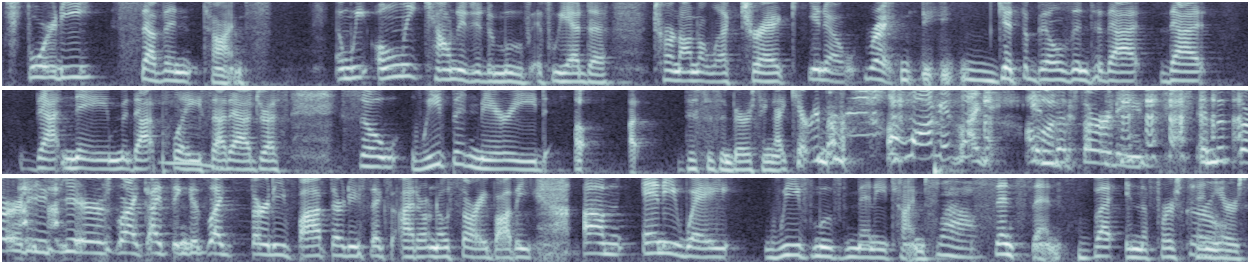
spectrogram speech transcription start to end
forty-seven times and we only counted it a move if we had to turn on electric, you know, right, get the bills into that that that name, that place, that address. So we've been married. Uh, uh, this is embarrassing. I can't remember how long it's like in the 30s. in the 30s years, like I think it's like 35, 36. I don't know. Sorry, Bobby. Um, anyway, we've moved many times wow. since then, but in the first Girl. 10 years,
